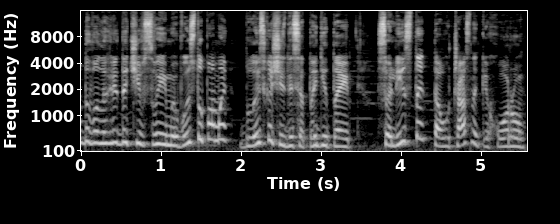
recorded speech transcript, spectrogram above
Радували глядачів своїми виступами близько 60 дітей, солісти та учасники хору.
